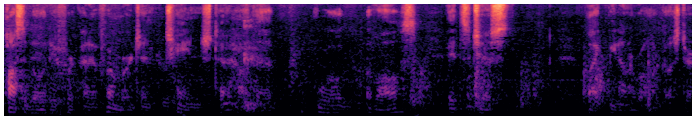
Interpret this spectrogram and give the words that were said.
possibility for kind of emergent change to how the world evolves. It's just like being on a roller coaster.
